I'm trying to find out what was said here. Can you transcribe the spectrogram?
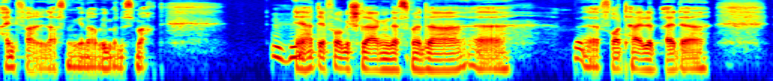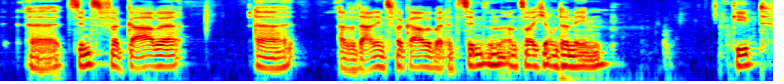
einfallen lassen, genau wie man das macht. Mhm. Er hat ja vorgeschlagen, dass man da äh, äh, Vorteile bei der äh, Zinsvergabe, also Darlehensvergabe bei den Zinsen an solche Unternehmen gibt.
